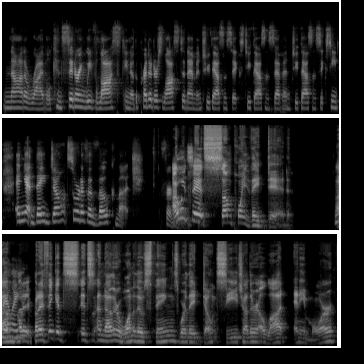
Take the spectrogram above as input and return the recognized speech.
not a rival considering we've lost you know the predators lost to them in 2006 2007 2016 and yet they don't sort of evoke much for me. i would say at some point they did really? Um, but, it, but I think it's it's another one of those things where they don't see each other a lot anymore.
